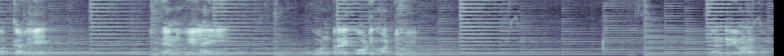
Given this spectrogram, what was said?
மக்களே இதன் விலை ஒன்றரை கோடி மட்டுமே. நன்றி வணக்கம்.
